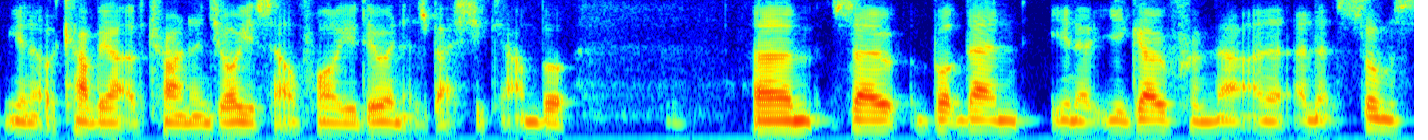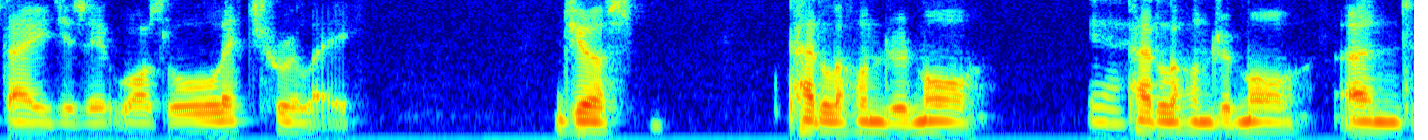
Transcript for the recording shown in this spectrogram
you know a caveat of trying to enjoy yourself while you're doing it as best you can. But um, so, but then you know you go from that, and, and at some stages it was literally just pedal a hundred more, Yeah. pedal a hundred more, and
